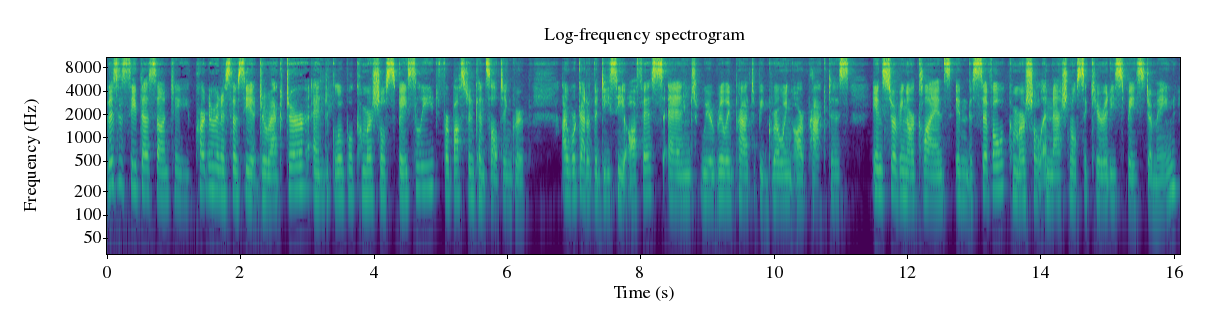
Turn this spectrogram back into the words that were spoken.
This is Sita Sonty, Partner and Associate Director and Global Commercial Space Lead for Boston Consulting Group. I work out of the DC office, and we're really proud to be growing our practice in serving our clients in the civil, commercial, and national security space domain,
